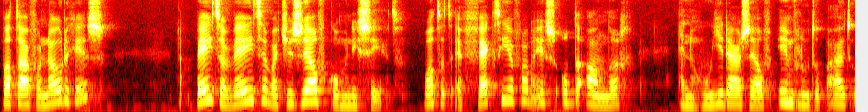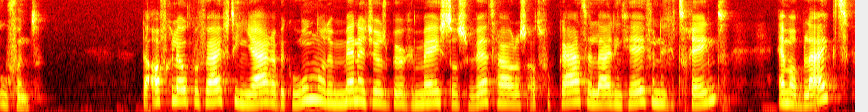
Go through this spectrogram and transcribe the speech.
Wat daarvoor nodig is? Nou, beter weten wat je zelf communiceert, wat het effect hiervan is op de ander en hoe je daar zelf invloed op uitoefent. De afgelopen 15 jaar heb ik honderden managers, burgemeesters, wethouders, advocaten, leidinggevenden getraind. En wat blijkt?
